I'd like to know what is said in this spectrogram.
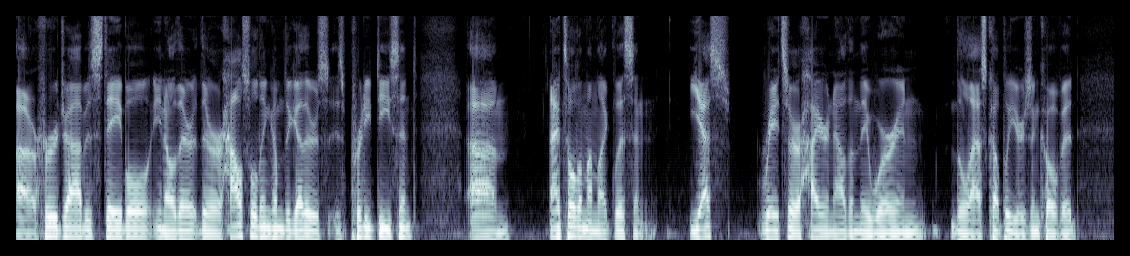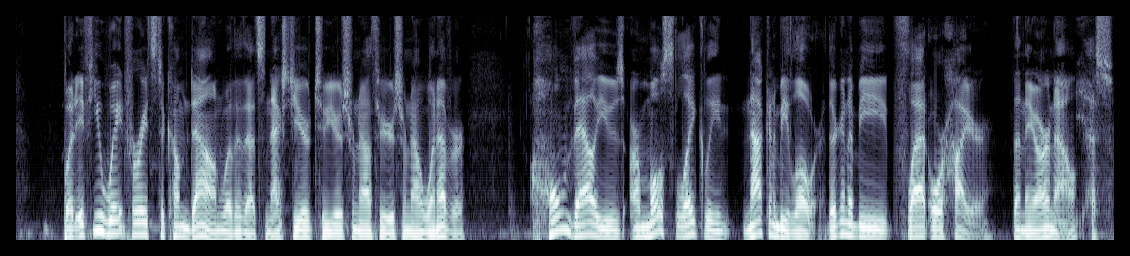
Uh, her job is stable. You know, their their household income together is, is pretty decent. Um, I told him, I'm like, listen, yes, rates are higher now than they were in the last couple of years in COVID. But if you wait for rates to come down, whether that's next year, two years from now, three years from now, whenever, home values are most likely not going to be lower. They're going to be flat or higher than they are now. Yes.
